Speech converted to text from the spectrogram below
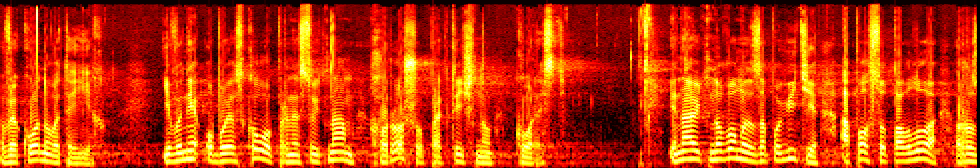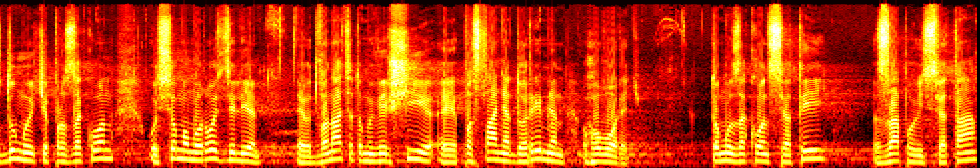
виконувати їх. І вони обов'язково принесуть нам хорошу практичну користь. І навіть в новому заповіті апостол Павло, роздумуючи про закон, у сьомому розділі, е, в 12 вірші е, послання до римлян говорить: тому закон святий, заповідь свята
